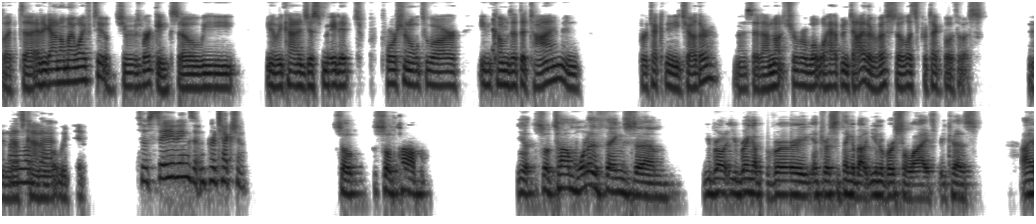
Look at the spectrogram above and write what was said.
But uh, and I got on my wife too. She was working, so we you know, we kind of just made it proportional to our incomes at the time and protecting each other. And I said, I'm not sure what will happen to either of us, so let's protect both of us. And that's kind of what we did. So savings and protection. So, so Tom, yeah. So Tom, one of the things um, you brought, you bring up a very interesting thing about universal life because I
